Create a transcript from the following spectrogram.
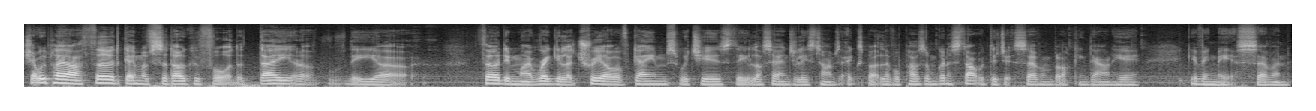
Shall we play our third game of Sudoku for the day? Uh, the uh, third in my regular trio of games, which is the Los Angeles Times Expert Level Puzzle. I'm going to start with digit 7 blocking down here, giving me a 7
